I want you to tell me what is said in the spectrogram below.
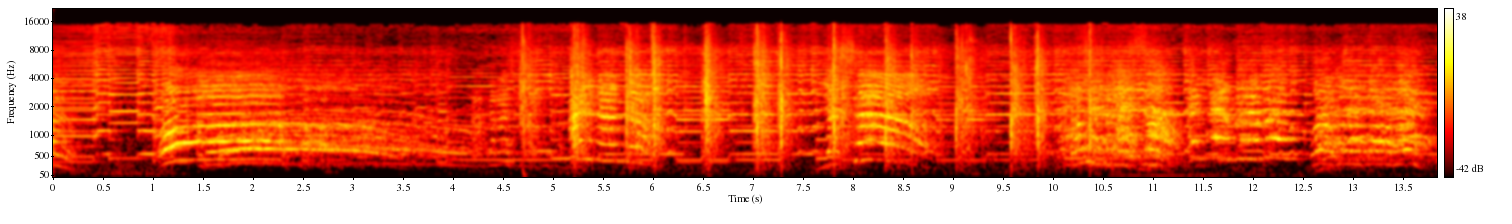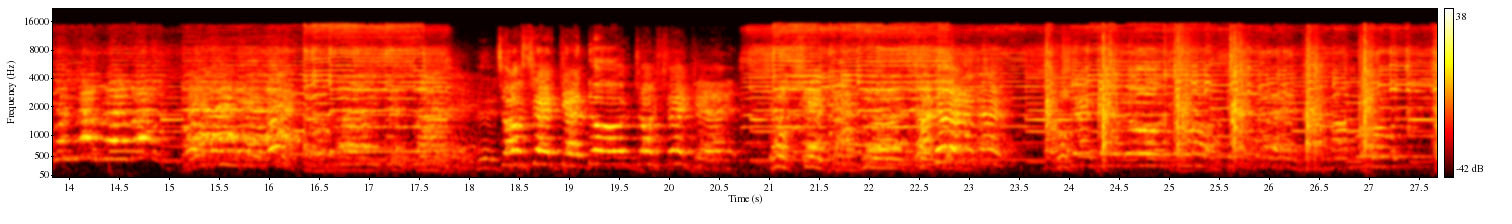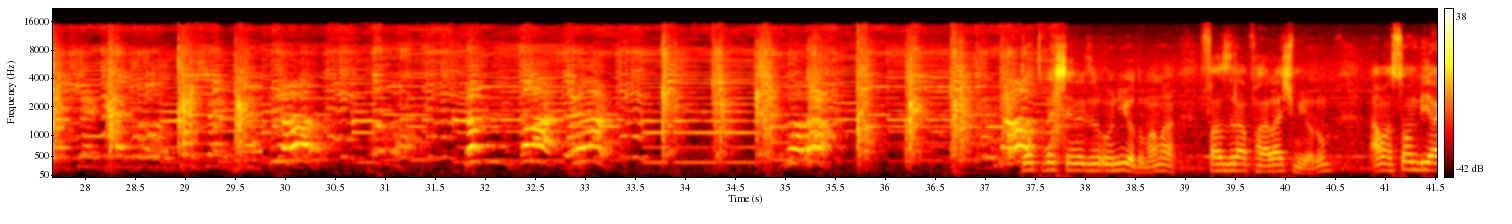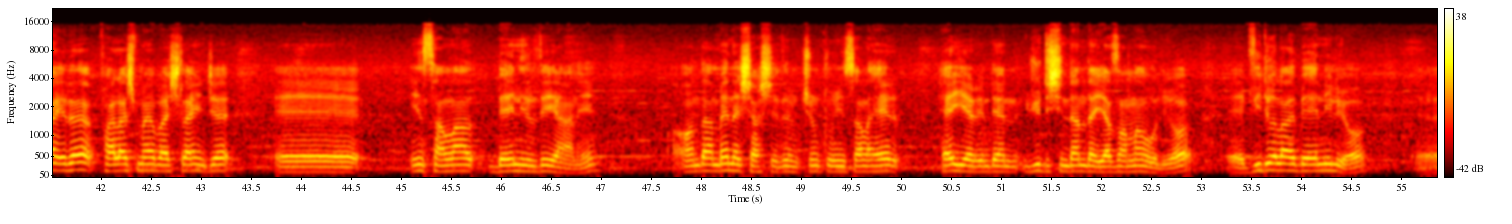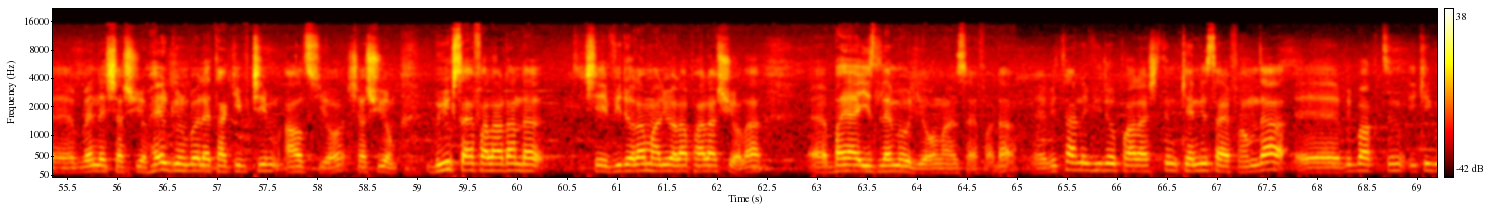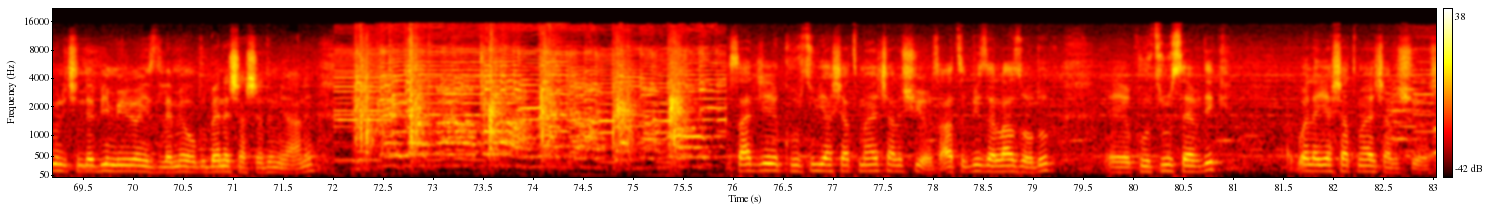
yani. Oo! Arkadaşlar aynı anda. Yaşa! Eller beraber. Gözler beraber. Çok şeker dur, çok şeker. Çok şeker 4-5 senedir oynuyordum ama fazla paylaşmıyorum. Ama son bir ayda paylaşmaya başlayınca eee, insanlar beğenildi yani. Ondan ben de şaşırdım çünkü insanlar her her yerinden, yurt dışından da yazanlar oluyor. Eee, videolar beğeniliyor. Eee, ben de şaşıyorum. Her gün böyle takipçim artıyor. Şaşıyorum. Büyük sayfalardan da şey videolar alıyorlar, paylaşıyorlar. Eee, bayağı izleme oluyor onların sayfada. Eee, bir tane video paylaştım kendi sayfamda. Eee, bir baktım iki gün içinde bir milyon izleme oldu. Ben de şaşırdım yani. Sadece kurtu yaşatmaya çalışıyoruz. Artık biz de Laz olduk. Eee, Kültürü sevdik. Böyle yaşatmaya çalışıyoruz.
